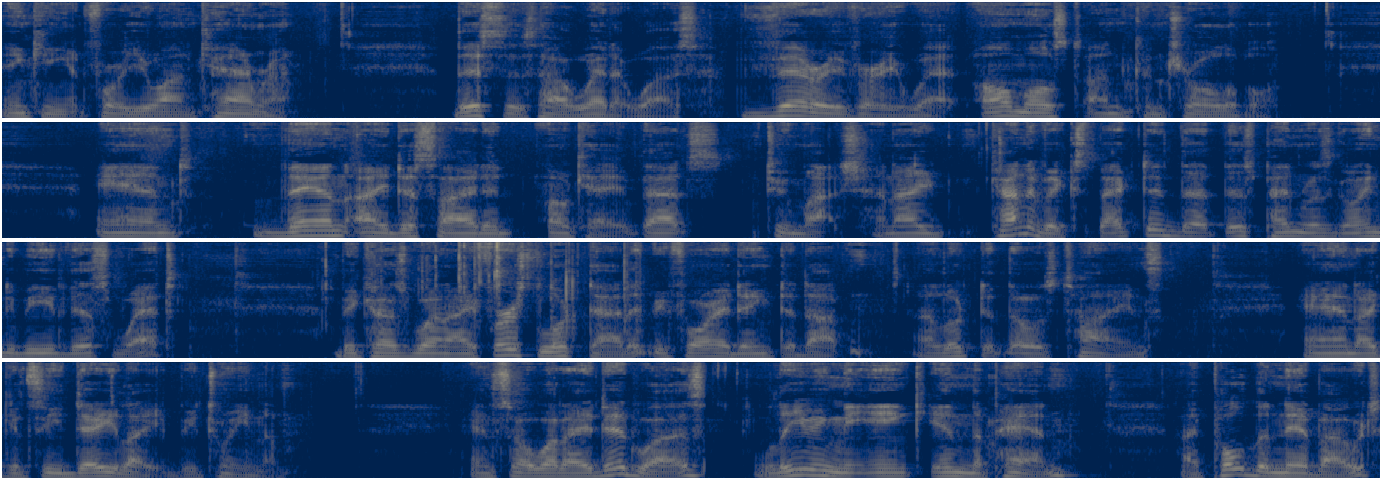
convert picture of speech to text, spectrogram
inking it for you on camera this is how wet it was. Very very wet. Almost uncontrollable. And then I decided okay that's too much. And I kind of expected that this pen was going to be this wet because when I first looked at it before I inked it up I looked at those tines and I could see daylight between them. And so what I did was leaving the ink in the pen I pulled the nib out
